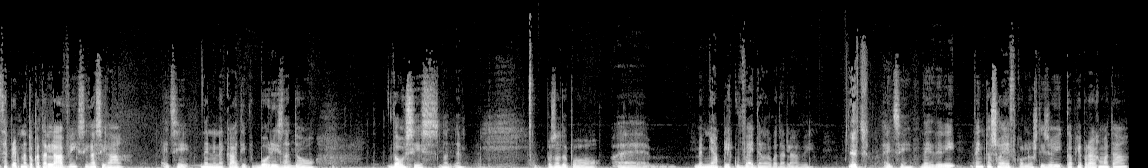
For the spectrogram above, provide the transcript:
θα πρέπει να το καταλάβει σιγά σιγά. Έτσι, δεν είναι κάτι που μπορείς να το δώσεις, να, ναι, πώς να το πω, ε, με μια απλή κουβέντα να το καταλάβει. Έτσι. Έτσι. Δηλαδή δεν είναι τόσο εύκολο στη ζωή κάποια πράγματα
